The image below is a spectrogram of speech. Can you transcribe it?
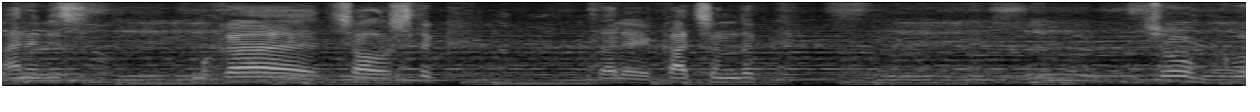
Hani biz muka çalıştık, böyle kaçındık. Çok e,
